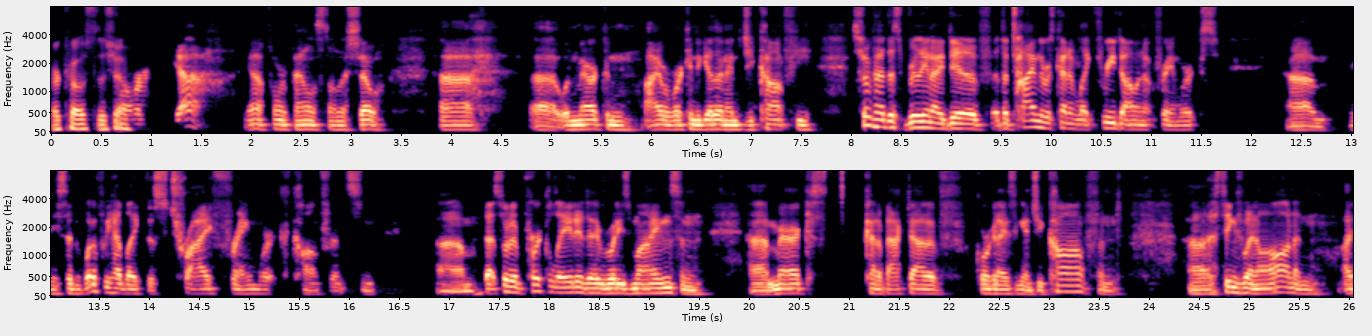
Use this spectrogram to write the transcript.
or co-host of the show. Former, yeah, yeah, former panelist on the show. Uh, uh, when Merrick and I were working together in NGConf, he sort of had this brilliant idea of, at the time, there was kind of like three dominant frameworks. Um, and he said, what if we had like this tri framework conference? And um, that sort of percolated in everybody's minds. And uh, Merrick kind of backed out of organizing NGConf and uh, things went on. And I,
